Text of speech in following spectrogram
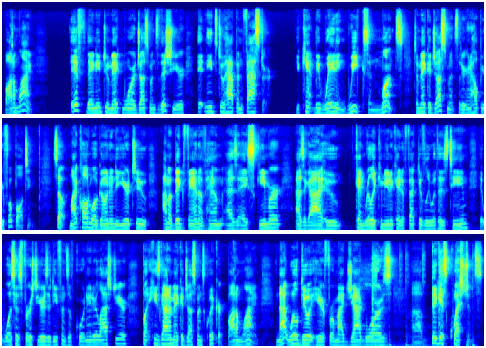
Bottom line, if they need to make more adjustments this year, it needs to happen faster. You can't be waiting weeks and months to make adjustments that are going to help your football team. So, Mike Caldwell going into year two, I'm a big fan of him as a schemer, as a guy who can really communicate effectively with his team. It was his first year as a defensive coordinator last year, but he's got to make adjustments quicker, bottom line. And that will do it here for my Jaguars' uh, biggest questions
